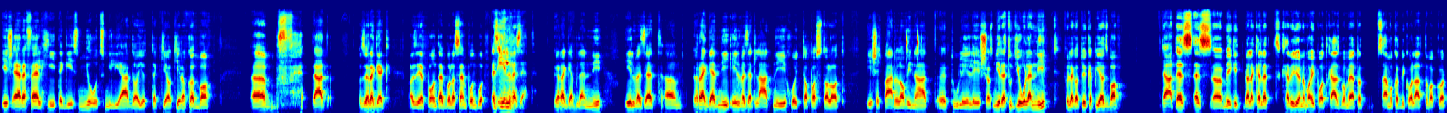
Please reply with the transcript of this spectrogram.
és erre fel 7,8 milliárddal jöttek ki a kirakatba. Tehát az öregek azért pont ebből a szempontból, ez élvezet, öregebb lenni, élvezet öregedni, élvezet látni, hogy tapasztalat, és egy pár lavinát túlélés, az mire tud jó lenni, főleg a tőkepiacba. De hát ez, ez még így bele kellett kerüljön a mai podcastba, mert a számokat mikor láttam, akkor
